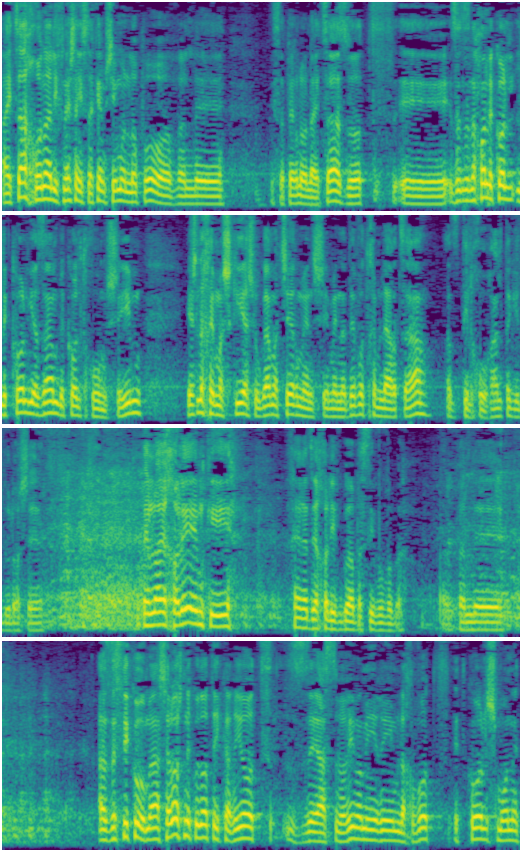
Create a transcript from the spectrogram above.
העצה האחרונה, לפני שאני אסכם, שמעון לא פה, אבל אה, אספר לו על העצה הזאת. אה, זה, זה נכון לכל, לכל יזם בכל תחום, שאם יש לכם משקיע שהוא גם הצ'רמן שמנדב אתכם להרצאה, אז תלכו, אל תגידו לו ש... אתם לא יכולים, כי אחרת זה יכול לפגוע בסיבוב הבא. אבל... אה, אז לסיכום, השלוש נקודות העיקריות זה הסבבים המהירים, לחוות את כל שמונת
